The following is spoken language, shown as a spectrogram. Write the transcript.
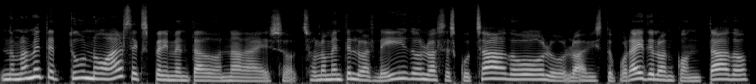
normalmente tú no has experimentado nada de eso, solamente lo has leído, lo has escuchado, lo, lo, has visto por ahí, te lo han contado,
